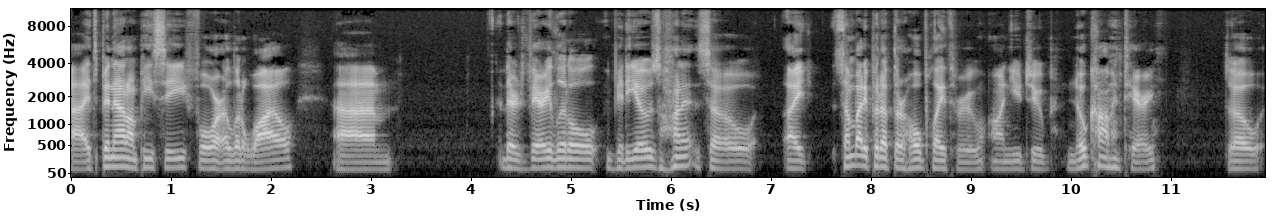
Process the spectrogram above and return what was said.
Uh, it's been out on PC for a little while. Um, there's very little videos on it, so like somebody put up their whole playthrough on YouTube, no commentary. So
